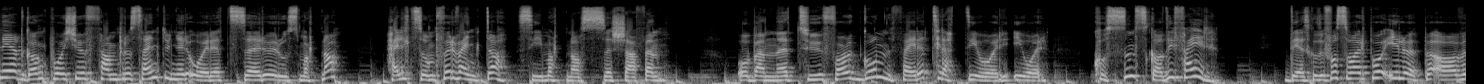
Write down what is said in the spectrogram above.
nedgang på 25% under årets Rørosmartna. Helt som forventa, sier Martnas-sjefen. Og bandet Too Far Gone feirer 30 år i år. Hvordan skal de feire? Det skal du få svar på i løpet av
